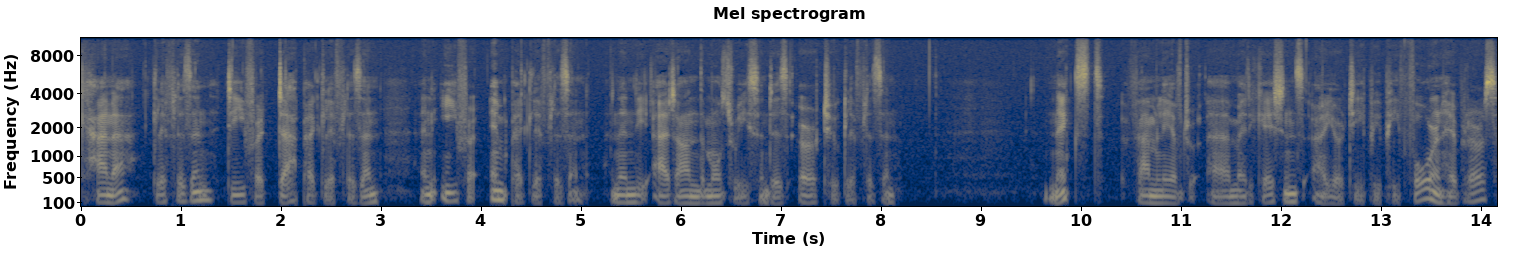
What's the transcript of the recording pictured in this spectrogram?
canagliflozin, D for dapagliflozin, and E for empagliflozin. And then the add-on, the most recent, is ertugliflozin. Next, family of uh, medications are your DPP4 inhibitors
